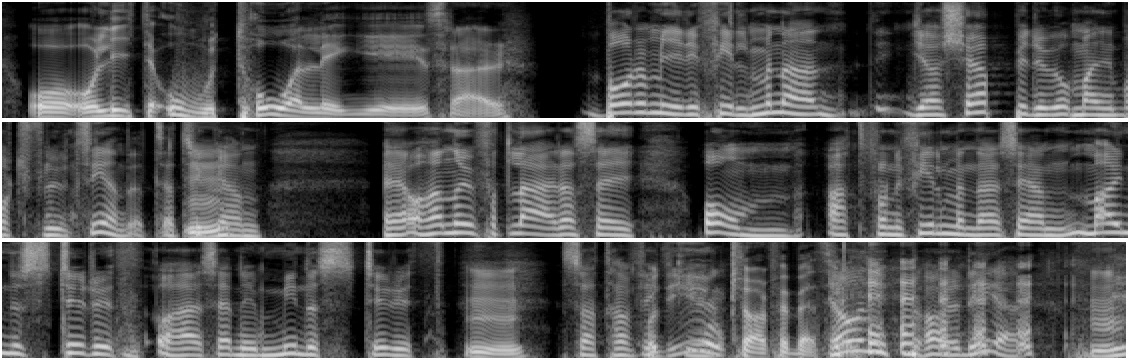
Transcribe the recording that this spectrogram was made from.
Och, och lite otålig i sådär. Boromir i filmerna, jag köper du om man är bort från utseendet. Jag tycker Mm. han, eh, och han har ju fått lära sig om att från i filmen där säger han minus Tirith och här säger han minus Tirith. Mm. Så att han fick Och det är ju en klar förbättring. Ja, det är bara det. Mm.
